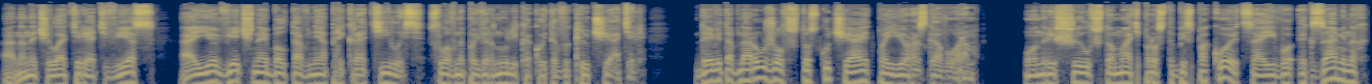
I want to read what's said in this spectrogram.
Она начала терять вес, а ее вечная болтовня прекратилась, словно повернули какой-то выключатель. Дэвид обнаружил, что скучает по ее разговорам. Он решил, что мать просто беспокоится о его экзаменах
